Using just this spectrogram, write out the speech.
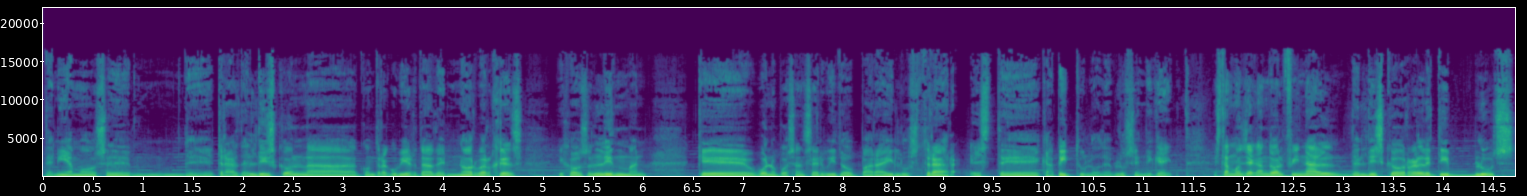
teníamos eh, detrás del disco en la contracubierta de Norbert Hess y Jos Lindman que bueno pues han servido para ilustrar este capítulo de Blues Syndicate. Estamos llegando al final del disco Relative Blues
